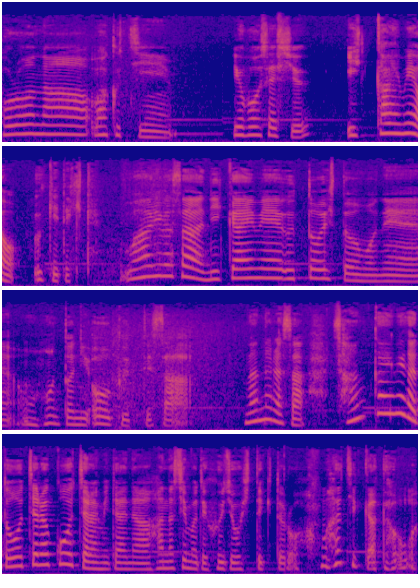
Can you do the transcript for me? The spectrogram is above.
コロナワクチン予防接種1回目を受けてきて。周りはさ2回目打っとう人もねもう本当に多くってさ。なんならさ3回目がどうちゃらこうちゃらみたいな話まで浮上してきたろ マジかと思う。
